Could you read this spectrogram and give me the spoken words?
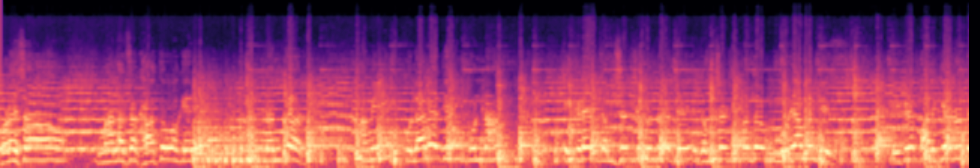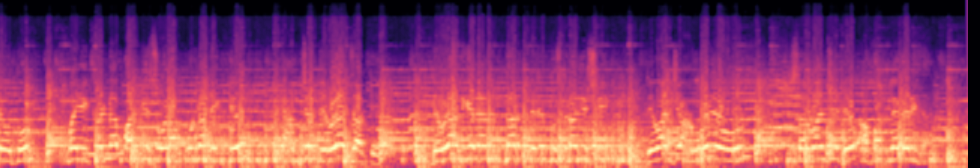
थोडासा मानाचा खातो वगैरे. नंतर आम्ही फुलाला देऊन पुन्हा इकडे जमशेदजी मंदिर ते मंदिर मोर्या मंदिर इकडे पालखी आणून ठेवतो मग इकडनं पालखी सोहळा पुन्हा निघते ते आमच्या देवळात जाते. देवळात गेल्यानंतर त्याच्या दुसऱ्या दिवशी देवांची आंघोळी होऊन सर्वांचे देव आपापल्या घरी जातात.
